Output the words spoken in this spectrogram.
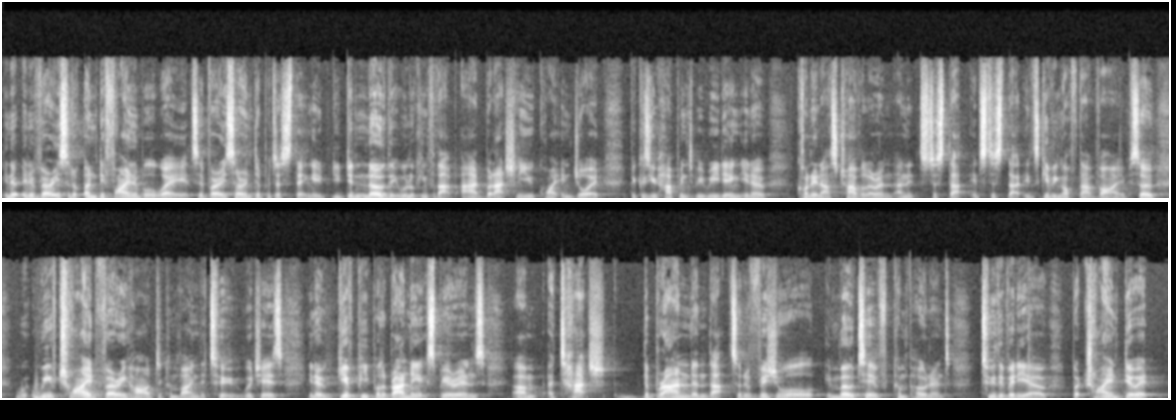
in a, in a very sort of undefinable way. It's a very serendipitous thing. You, you didn't know that you were looking for that ad, but actually you quite enjoy it because you happen to be reading, you know, Condé Nast Traveler, and, and it's just that, it's just that, it's giving off that vibe. So we've tried very hard to combine the two, which is, you know, give people a branding experience, um, attach the brand and that sort of visual, emotive component to the video, but try and do it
